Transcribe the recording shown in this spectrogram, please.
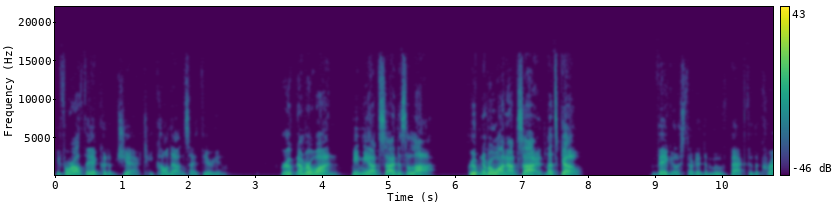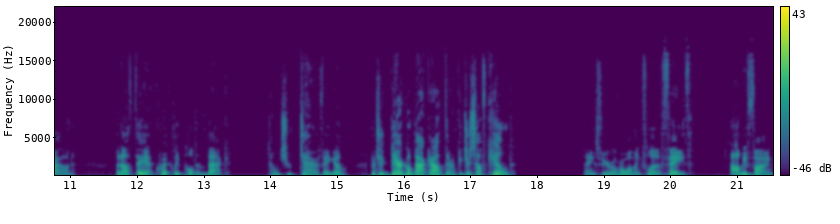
Before Althea could object, he called out in Cytherian. Group number one, meet me outside the Sala. Group number one outside, let's go. Vago started to move back through the crowd, but Althea quickly pulled him back. Don't you dare, Vago. Don't you dare go back out there and get yourself killed. Thanks for your overwhelming flood of faith. I'll be fine.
